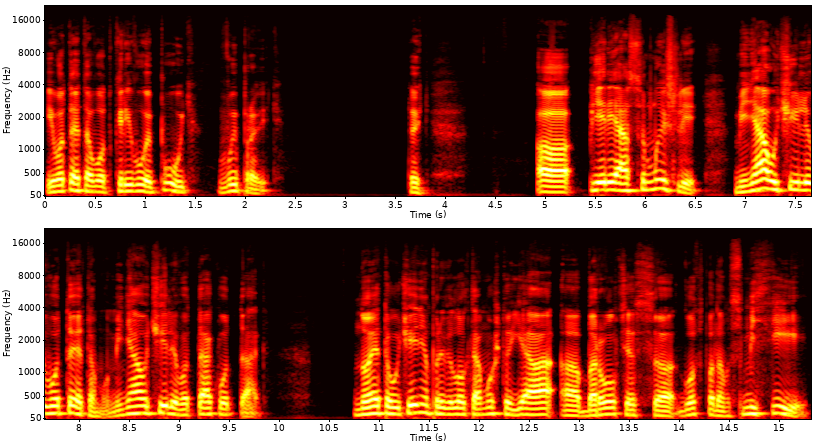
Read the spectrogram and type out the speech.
и вот это вот кривой путь выправить. То есть э, переосмыслить. Меня учили вот этому, меня учили вот так, вот так. Но это учение привело к тому, что я э, боролся с Господом, с Мессией.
